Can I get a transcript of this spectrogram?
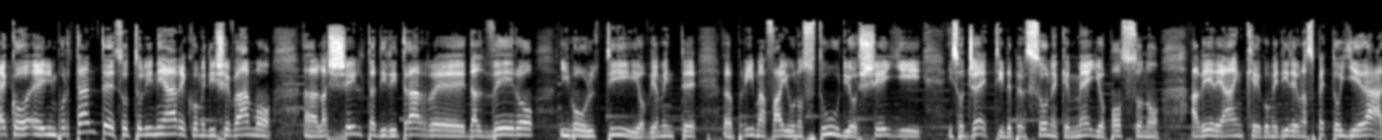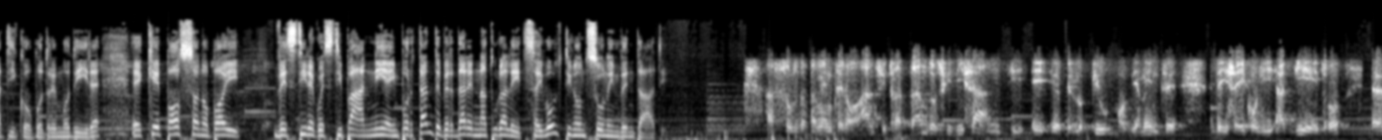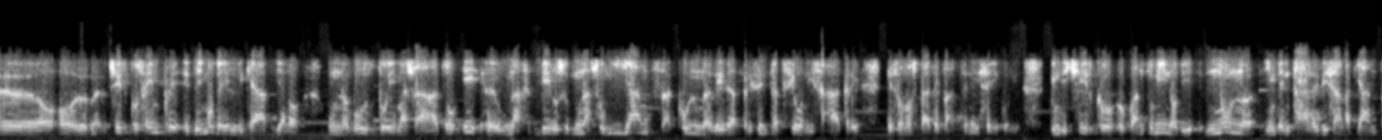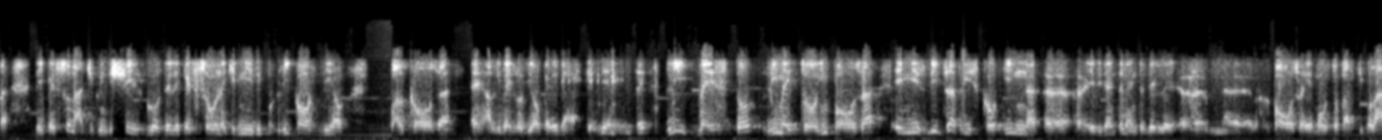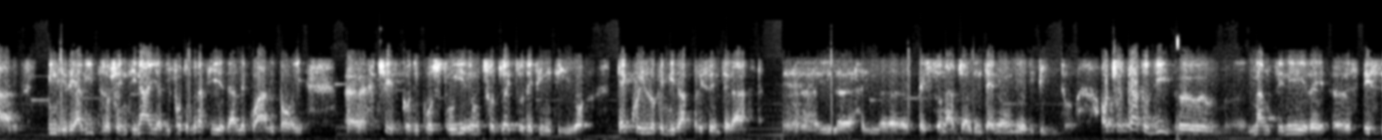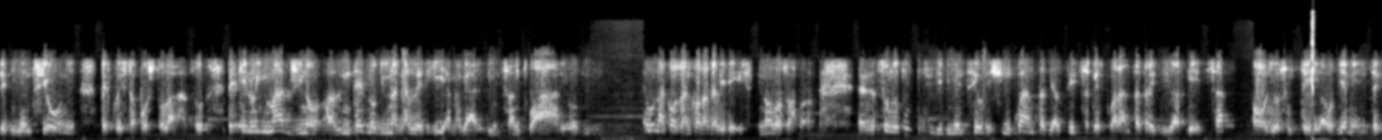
Ecco, è importante sottolineare, come dicevamo, eh, la scelta di ritrarre dal vero i volti, ovviamente eh, prima fai uno studio, scegli i soggetti, le persone che meglio possono avere anche, come dire, un aspetto ieratico, potremmo dire, e che possano poi vestire questi panni, è importante per dare naturalezza, i volti non sono inventati. Assolutamente no, anzi trattandosi di santi e eh, per lo più ovviamente dei secoli addietro, eh, ho, cerco sempre dei modelli che abbiano un volto emaciato e eh, una, una somiglianza con le rappresentazioni sacre che sono state fatte nei secoli. Quindi cerco quantomeno di non inventare di sana pianta dei personaggi, quindi scelgo delle persone che mi ricordino qualcosa eh, a livello di opere d'arte ovviamente, li vesto, li metto in posa e mi sbizzarrisco in eh, evidentemente delle eh, pose molto particolari, quindi realizzo centinaia di fotografie dalle quali poi eh, cerco di costruire un soggetto definitivo che è quello che mi rappresenterà eh, il, il personaggio all'interno del mio dipinto. Ho cercato di eh, mantenere eh, stesse dimensioni per questo apostolato perché lo immagino all'interno di una galleria, magari di un santuario, è una cosa ancora da vedersi, non lo so. Eh, sono tutti di dimensioni 50 di altezza per 43 di larghezza, olio su tela ovviamente,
